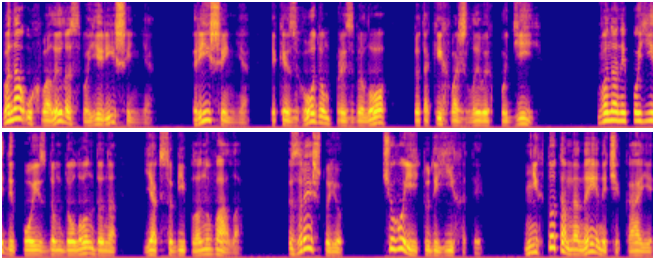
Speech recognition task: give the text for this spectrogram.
вона ухвалила своє рішення рішення, яке згодом призвело до таких важливих подій. Вона не поїде поїздом до Лондона, як собі планувала. Зрештою, чого їй туди їхати? Ніхто там на неї не чекає,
